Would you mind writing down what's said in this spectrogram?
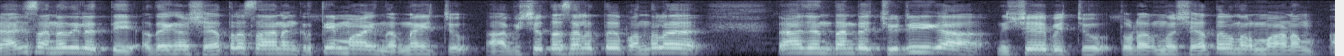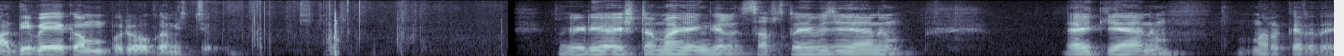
രാജസന്നദ്ധിയിലെത്തി. അദ്ദേഹം ക്ഷേത്രസ്ഥാനം കൃത്യമായി നിർണയിച്ചു. ആ വിശുദ്ധ സ്ഥലത്ത് പന്തള രാജൻ തന്റെ ചുരിക നിക്ഷേപിച്ചു. തുടർന്ന് ക്ഷേത്ര നിർമ്മാണം അതിവേഗം പുരോഗമിച്ചു. വീഡിയോ ഇഷ്ടമായെങ്കിൽ സബ്സ്ക്രൈബ് ചെയ്യാനും ലൈക്ക് ചെയ്യാനും മറക്കരുത്.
